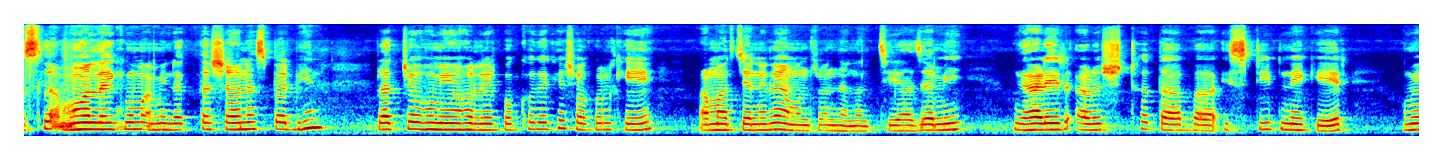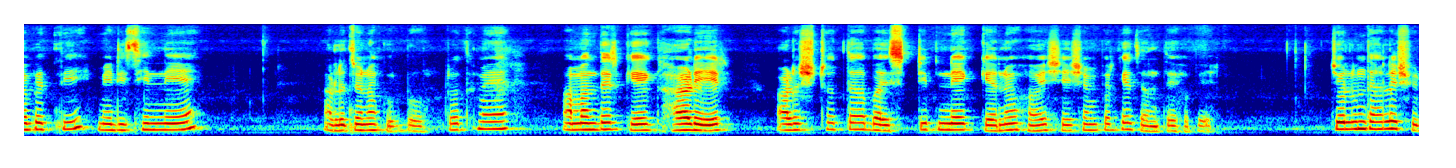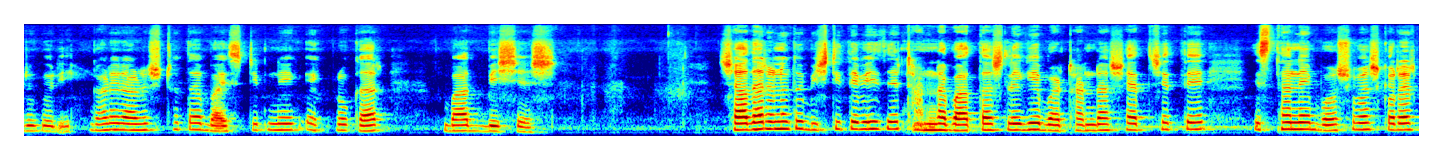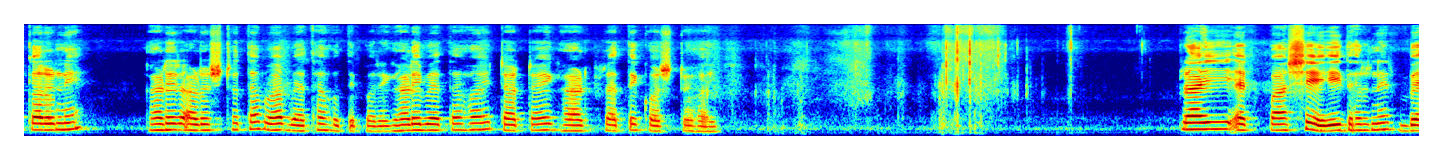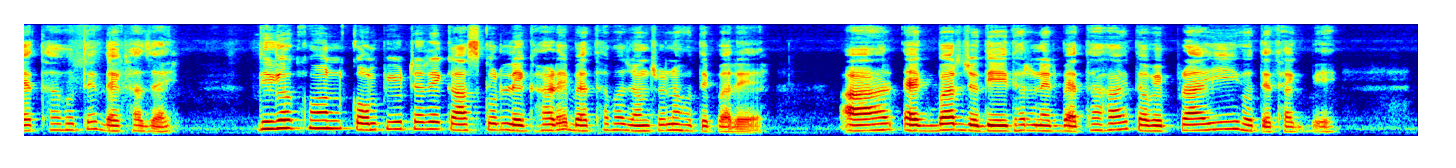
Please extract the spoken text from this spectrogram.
আসসালামু আলাইকুম আমি ডাক্তার শাহনাজ পারভিন, প্রাচ্য হোমিও হলের পক্ষ থেকে সকলকে আমার চ্যানেলে আমন্ত্রণ জানাচ্ছি। আজ আমি ঘাড়ের আড়ষ্ঠতা বা স্টিপ নেকের হোমিওপ্যাথি মেডিসিন নিয়ে আলোচনা করব। প্রথমে আমাদেরকে ঘাড়ের আড়ষ্ঠতা বা স্টিপ নেক কেন হয় সে সম্পর্কে জানতে হবে। চলুন তাহলে শুরু করি। ঘাড়ের আড়ষ্ঠতা বা স্টিপনেক এক প্রকার বাদ বিশেষ। সাধারণত বৃষ্টিতে ভেজে ঠান্ডা বাতাস লেগে বা ঠান্ডা স্যাঁতস্যাঁতে স্থানে বসবাস করার কারণে ঘাড়ের আড়ষ্ঠতা বা ব্যথা হতে পারে। ঘাড়ে ব্যথা হয়, টাটায় ঘাড় ফেরাতে কষ্ট হয়। প্রায়ই এক পাশে এই ধরনের ব্যথা হতে দেখা যায়। দীর্ঘক্ষণ কম্পিউটারে কাজ করলে ঘাড়ে ব্যথা বা যন্ত্রণা হতে পারে। আর একবার যদি এই ধরনের ব্যথা হয়, তবে প্রায়ই হতে থাকবে।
